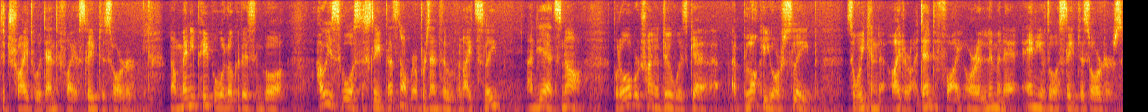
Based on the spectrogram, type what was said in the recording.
to try to identify a sleep disorder. Now, many people will look at this and go, "How are you supposed to sleep? That's not representative of a night's sleep." And yeah, it's not. But all we're trying to do is get a, block of your sleep so we can either identify or eliminate any of those sleep disorders.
